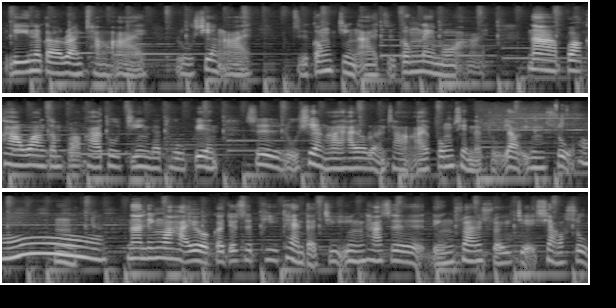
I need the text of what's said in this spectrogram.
离那个卵巢癌、乳腺癌、子宫颈癌、子宫内膜癌。那 BRCA1 跟 BRCA2 基因的突变是乳腺癌还有卵巢癌风险的主要因素。哦，嗯，那另外还有个就是 PTEN 的基因，它是磷酸水解酵素，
